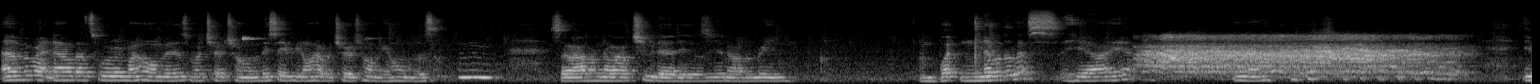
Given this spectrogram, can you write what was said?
Um, but right now, that's where my home is, my church home. They say if you don't have a church home, you're homeless. So I don't know how true that is, you know what I mean? But nevertheless, here I am. You know.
